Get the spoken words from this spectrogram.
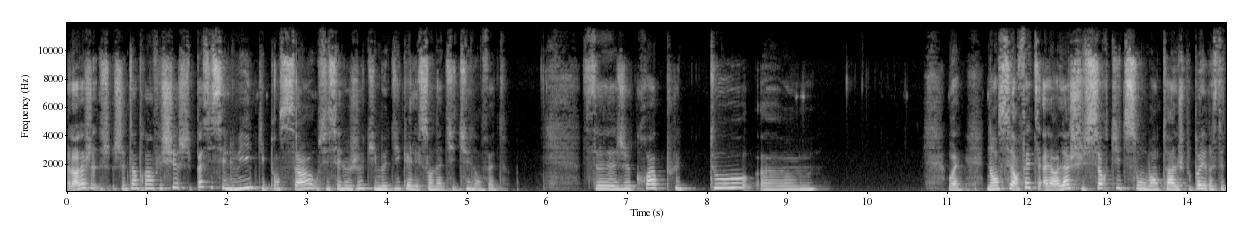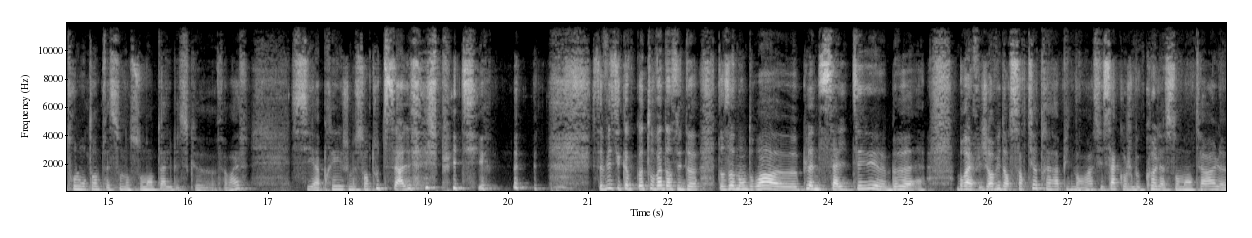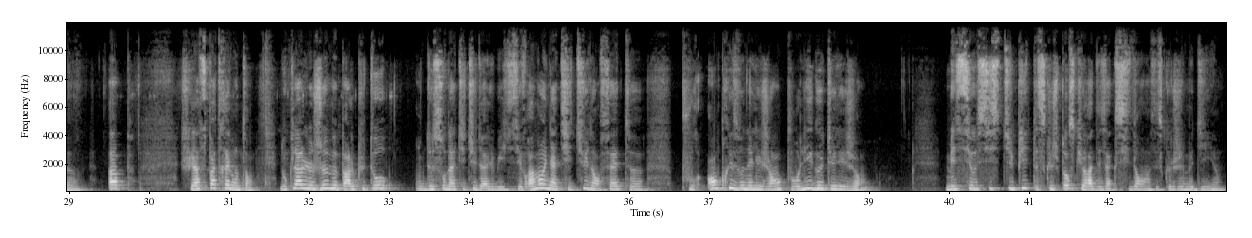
Alors là, j'étais en train de réfléchir, je ne sais pas si c'est lui qui pense ça ou si c'est le jeu qui me dit quelle est son attitude en fait. Je crois plutôt... Euh... Ouais, non, c'est en fait... Alors là, je suis sortie de son mental, je peux pas y rester trop longtemps de toute façon dans son mental parce que... Enfin bref, si après je me sens toute sale, si je peux dire. Vous savez, c'est comme quand on va dans une dans un endroit euh, plein de saleté. Euh, bref, j'ai envie d'en sortir très rapidement. Hein. C'est ça quand je me colle à son mental. Euh, hop, je reste pas très longtemps. Donc là, le jeu me parle plutôt de son attitude à lui. C'est vraiment une attitude, en fait, pour emprisonner les gens, pour ligoter les gens. Mais c'est aussi stupide parce que je pense qu'il y aura des accidents. Hein, c'est ce que le jeu me dit. Hein.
